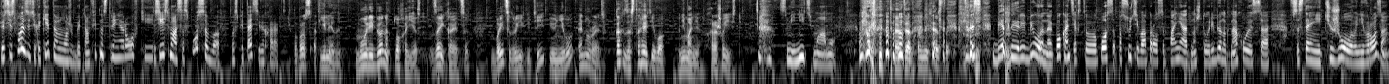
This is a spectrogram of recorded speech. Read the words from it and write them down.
То есть используйте какие-то, может быть, там фитнес-тренировки. То есть есть масса способов воспитать себе характер. Вопрос от Елены. Мой ребенок плохо ест, заикается, боится других детей, и у него НРС. Как заставить его, внимание, хорошо есть? Сменить маму. Да, да, мне кажется. То есть бедный ребенок. По контексту, по, по сути вопроса понятно, что ребенок находится в состоянии тяжелого невроза,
